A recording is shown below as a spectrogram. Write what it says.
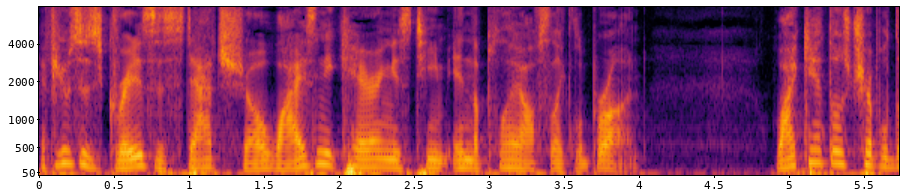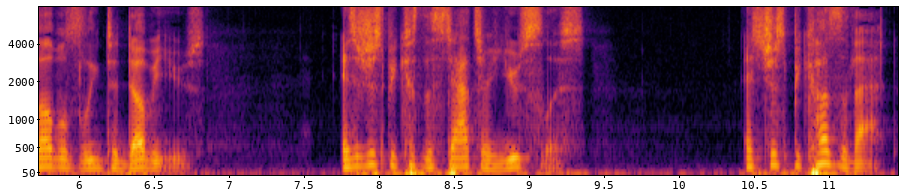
if he was as great as his stats show, why isn't he carrying his team in the playoffs like LeBron? Why can't those triple doubles lead to W's? Is it just because the stats are useless? It's just because of that.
